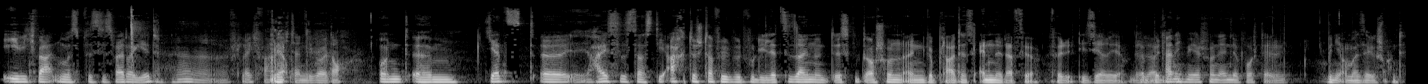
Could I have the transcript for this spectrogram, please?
ewig warten musst, bis es weitergeht. Ah, vielleicht fahre Ja. ich dann lieber doch. Und ähm, jetzt äh, heißt es, dass die achte Staffel wird wohl die letzte sein und es gibt auch schon ein geplantes Ende dafür, für die, Serie. Da, bin, kann ich mir ja schon ein Ende vorstellen. bin ich auch mal sehr gespannt.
